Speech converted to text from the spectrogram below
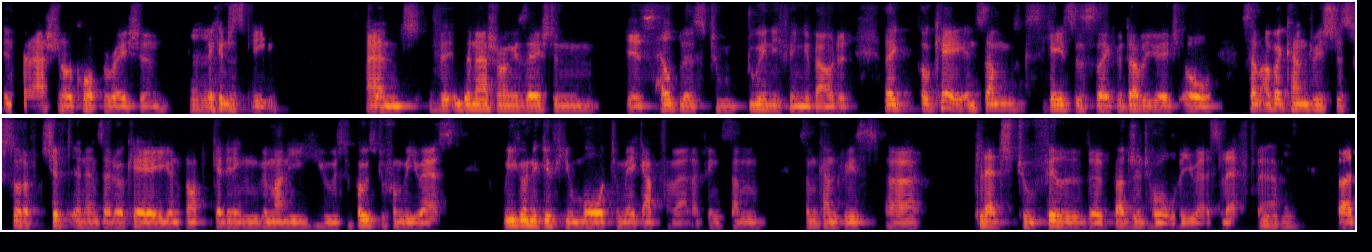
international cooperation, Mhm. they can just leave. Yeah. And the international organization is helpless to do anything about it. Like, okay, in some cases, like the WHO, some other countries just sort of chipped in and said, okay, you're not getting the money you're supposed to from the US. We're going to give you more to make up for that. I think some some countries uh, pledged to fill the budget hole the US left there Mhm. but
